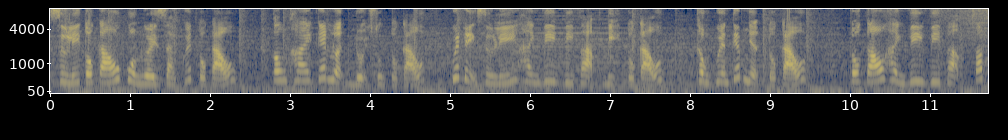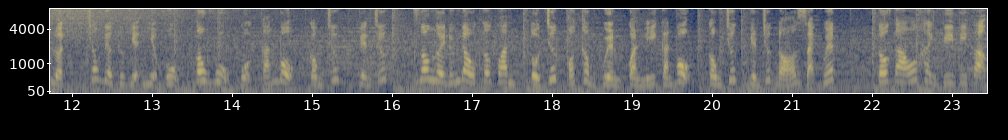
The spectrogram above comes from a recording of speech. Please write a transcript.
xử lý tố cáo của người giải quyết tố cáo, công khai kết luận nội dung tố cáo, quyết định xử lý hành vi vi phạm bị tố cáo, thẩm quyền tiếp nhận tố cáo, tố cáo hành vi vi phạm pháp luật trong việc thực hiện nhiệm vụ, công vụ của cán bộ, công chức, viên chức do người đứng đầu cơ quan, tổ chức có thẩm quyền quản lý cán bộ, công chức, viên chức đó giải quyết. Tố cáo hành vi vi phạm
